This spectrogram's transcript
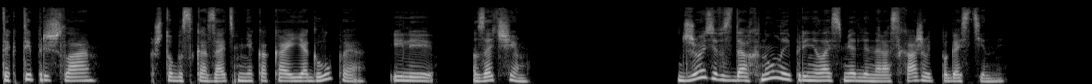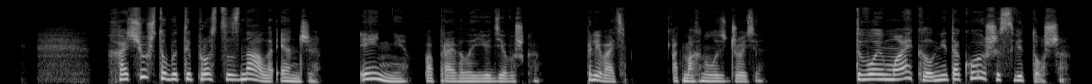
«Так ты пришла, чтобы сказать мне, какая я глупая? Или зачем?» Джози вздохнула и принялась медленно расхаживать по гостиной. «Хочу, чтобы ты просто знала, Энджи. «Энни», — поправила ее девушка. «Плевать», — отмахнулась Джози. «Твой Майкл не такой уж и святоша.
